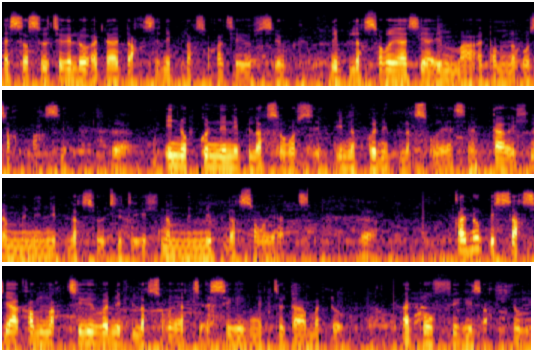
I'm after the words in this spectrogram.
ассерсуутигалу атаатарси нипилерсоқатигуссиук нипилерсориаасиа иммаа аторнерусарпарси я инуккунни нипилерсорусси инуккуни пилерсориаасиа таа илнаммини нипилерсуутити илнаммин нипилерсориаат Ja. qanu pissarsiaqarnartigivani pilersoriati assigingitsu taamatu akuuffigisarlugi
